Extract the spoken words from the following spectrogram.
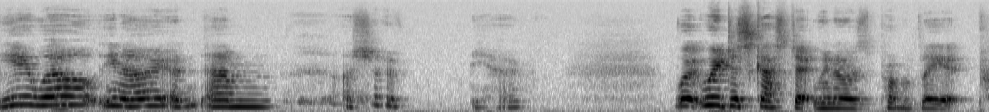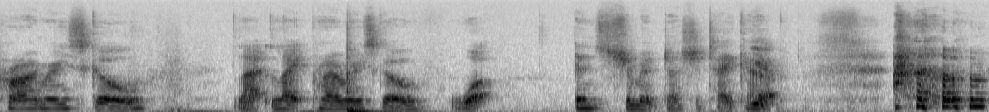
yeah. Well, you know, and, um, I should have, you know, we we discussed it when I was probably at primary school, like late primary school, what instrument I should take up. Yeah. Um,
